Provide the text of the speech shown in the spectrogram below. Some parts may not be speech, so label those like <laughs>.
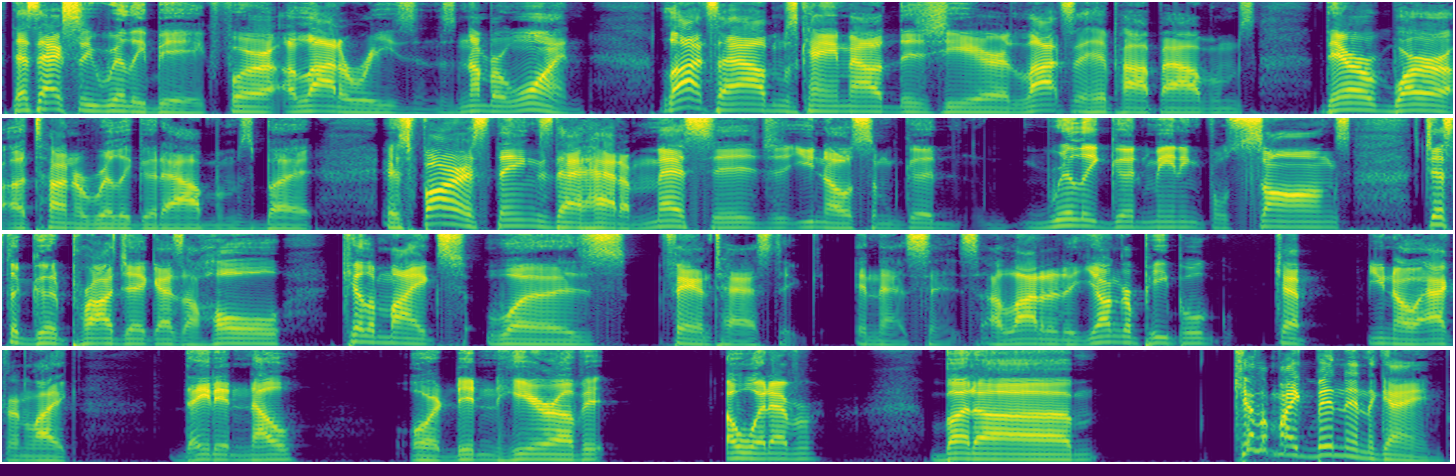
that's actually really big for a lot of reasons. Number one, lots of albums came out this year, lots of hip hop albums. There were a ton of really good albums, but as far as things that had a message, you know, some good, really good, meaningful songs, just a good project as a whole, Killer Mike's was fantastic in that sense. A lot of the younger people kept, you know, acting like they didn't know or didn't hear of it or whatever. But um Killer Mike been in the game.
